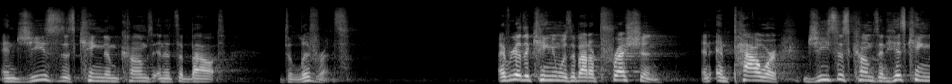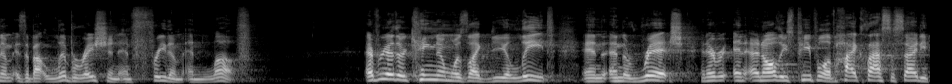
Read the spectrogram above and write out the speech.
and Jesus' kingdom comes and it's about deliverance. Every other kingdom was about oppression and, and power. Jesus comes and his kingdom is about liberation and freedom and love. Every other kingdom was like the elite and, and the rich and, every, and, and all these people of high class society.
